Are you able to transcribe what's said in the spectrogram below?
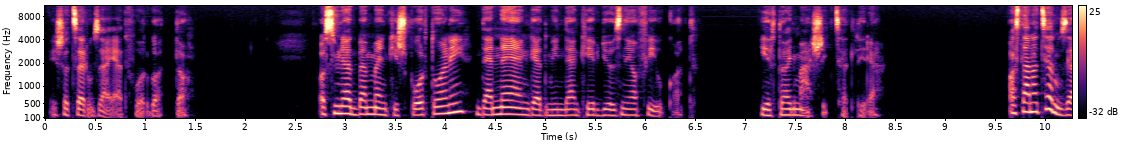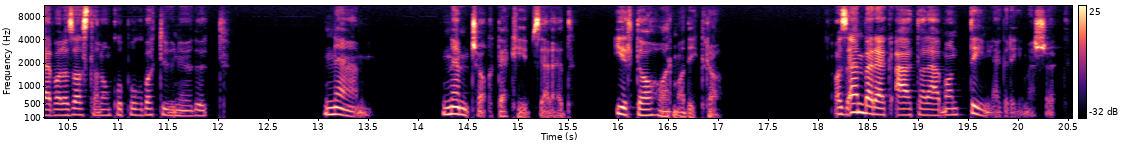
és a ceruzáját forgatta. A szünetben menj ki sportolni, de ne engedd mindenképp győzni a fiúkat, írta egy másik cetlire. Aztán a ceruzával az asztalon kopogva tűnődött. Nem, nem csak te képzeled, írta a harmadikra. Az emberek általában tényleg rémesek.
